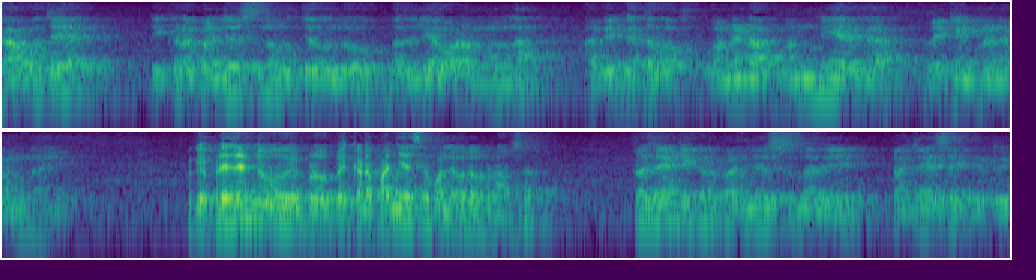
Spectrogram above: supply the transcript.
కాకపోతే ఇక్కడ పనిచేస్తున్న ఉద్యోగులు బదిలీ అవ్వడం వలన అవి గత వన్ అండ్ హాఫ్ వన్ ఇయర్గా వేకెంట్లోనే ఉన్నాయి. ఓకే ప్రజెంట్ ఇప్పుడు ఇక్కడ పనిచేసే వాళ్ళు ఎవరెవరు ఉన్నారు సార్? ప్రజెంట్ ఇక్కడ పనిచేస్తున్నది పంచాయత్ సెక్రటరీ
